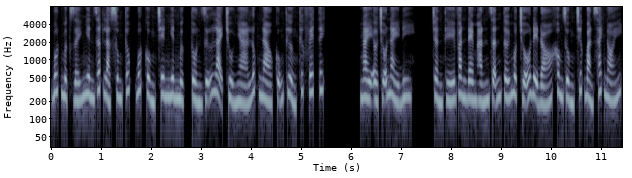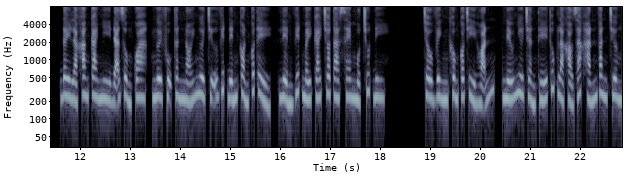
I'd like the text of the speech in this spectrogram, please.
Bút mực giấy nghiên rất là sung túc, bút cùng trên nghiên mực tồn giữ lại chủ nhà lúc nào cũng thưởng thức vết tích. Ngay ở chỗ này đi. Trần Thế Văn đem hắn dẫn tới một chỗ để đó không dùng trước bản sách nói, đây là Khang Ca Nhi đã dùng qua, ngươi phụ thân nói ngươi chữ viết đến còn có thể, liền viết mấy cái cho ta xem một chút đi. Châu Vinh không có chỉ hoãn, nếu như Trần Thế Thúc là khảo giác hắn văn chương,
